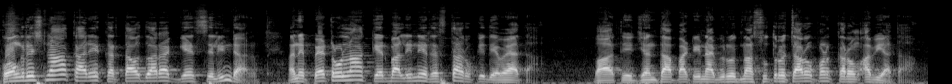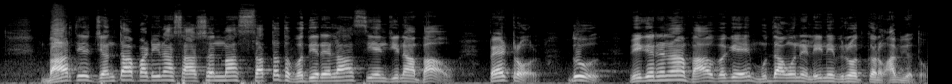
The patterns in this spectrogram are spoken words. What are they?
કોંગ્રેસના કાર્યકર્તાઓ દ્વારા ગેસ સિલિન્ડર અને પેટ્રોલના કેરબા રસ્તા રોકી દેવાયા હતા. ભારતીય જનતા પાર્ટીના વિરોધમાં સૂત્રોચ્ચારો પણ કરવામાં આવ્યા હતા. ભારતીય જનતા પાર્ટીના શાસનમાં સતત વધી રહેલા સીએનજીના ભાવ, પેટ્રોલ, દૂધ વગેરેના ભાવ વગેરે મુદ્દાઓને લઈને વિરોધ કરવામાં આવ્યો હતો,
